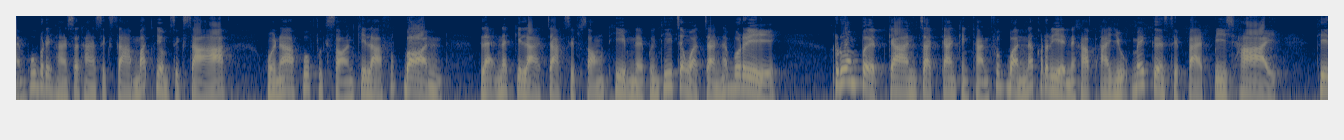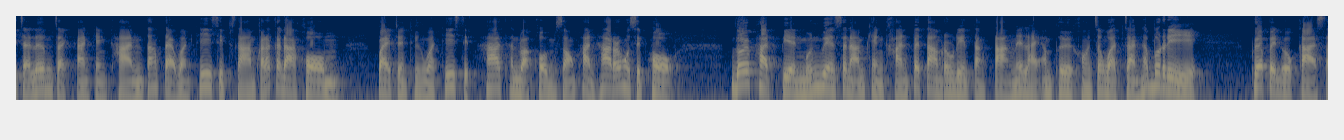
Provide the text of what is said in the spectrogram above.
นผู้บริหารสถานศึกษามัธยมศึกษา หัวหน้าผู้ฝึกสอนกีฬาฟุตบอล และนักกีฬาจาก 12 ทีมในพื้นที่จังหวัดจันทบุรี ร่วมเปิดการจัดการแข่งขันฟุตบอลนักเรียนนะครับอายุไม่เกิน 18 ปีชาย ที่จะเริ่มจัดการแข่งขันตั้งแต่วันที่ 13 กรกฎาคม ไปจนถึงวันที่ 15 ธันวาคม 2566 โดยผัดเปลี่ยนหมุนเวียนสนามแข่งขันไปตามโรงเรียนต่างๆ ในหลายอำเภอของจังหวัดจันทบุรี เพื่อเป็นโอกาสส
